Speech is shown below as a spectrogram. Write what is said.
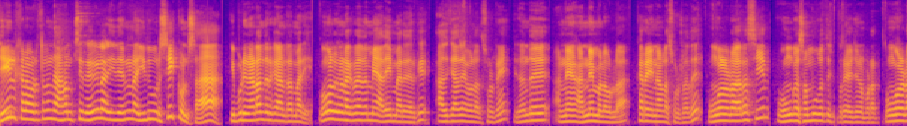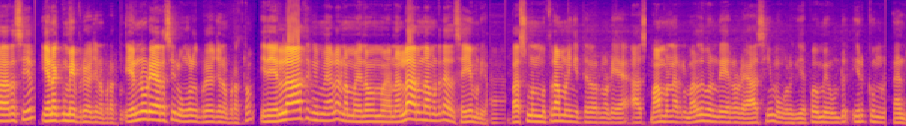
ஜெயில் கலவரத்துலேருந்து ஆரம்பிச்சு ரெகுலர் இது என்னடா இது ஒரு சீக்வன்ஸா இப்படி நடந்திருக்கான்ற மாதிரி. உங்களுக்கு நடக்கிறதுமே அதே மாதிரி தான் இருக்குது அதுக்காக இவ்வளோ சொல்கிறேன் இது வந்து அன்னை அன்னை மேலே உள்ள கரையினால் சொல்கிறது உங்களோட அரசியல் உங்கள் சமூக சமூகத்துக்கு பிரயோஜனப்படட்டும். உங்களோட அரசியல் எனக்குமே பிரயோஜனப்படட்டும். என்னுடைய அரசியல் உங்களுக்கு பிரயோஜனப்படட்டும். இது எல்லாத்துக்கும் மேலே நம்ம நம்ம நல்லா இருந்தால் மட்டும்தான் அதை செய்ய முடியும். பஸ்மன் முத்துராமலிங்க தேவரனுடைய ஆசி மாமன்னர்கள் மருதுபரண்டையருடைய ஆசையும் உங்களுக்கு எப்பவுமே உண்டு இருக்கும் நன்றி.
